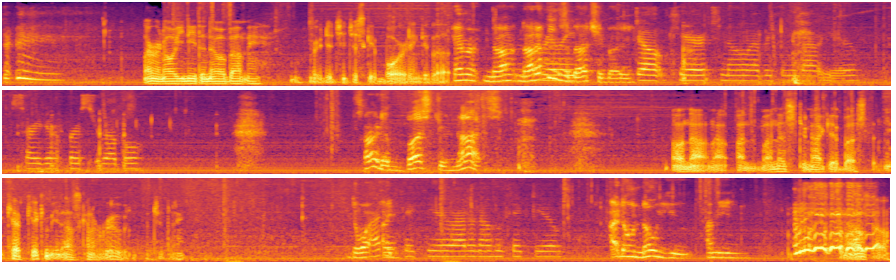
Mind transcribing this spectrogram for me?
learn all you need to know about me, or did you just get bored and give up? Cameron, not, not everything's Really? about you, buddy. Don't care to know everything about you. Sorry to burst your bubble. Sorry to bust your nuts. Oh no, no, my, my nuts do not get busted. You kept kicking me. That was kind of rude. What you think? Do I I? I, didn't kick you. I don't know who kicked you. I don't know you. I mean, I was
